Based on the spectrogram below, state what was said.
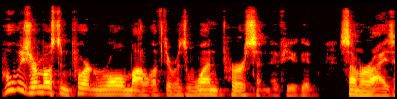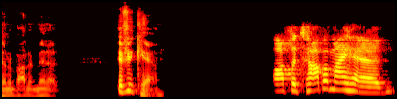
Who was your most important role model if there was one person, if you could summarize in about a minute, if you can? off the top of my head,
